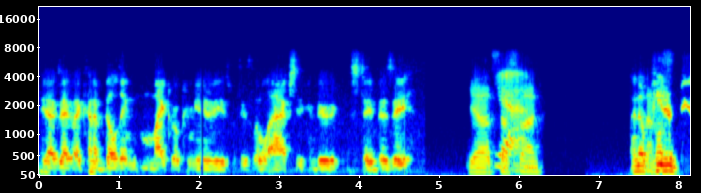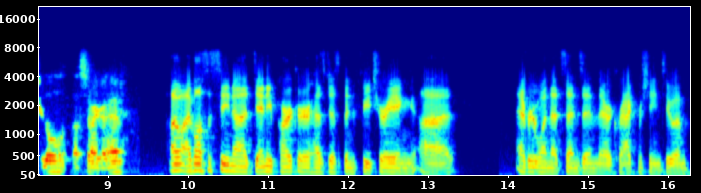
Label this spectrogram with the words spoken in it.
yeah, exactly. Like kind of building micro communities with these little acts that you can do to stay busy. Yeah, it's Yeah. so fun. I know I've Peter also- Beadle. Oh, sorry, go ahead. Oh, I've also seen uh, Danny Parker has just been featuring uh, everyone that sends in their crack machine to him,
